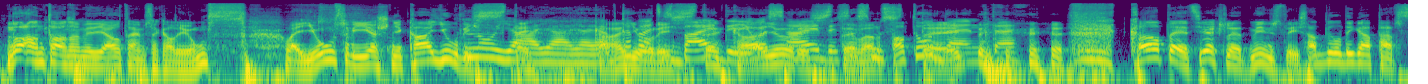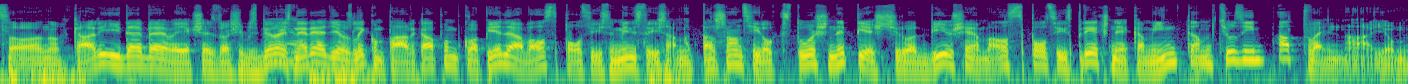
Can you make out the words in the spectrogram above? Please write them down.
Nu, Antonam ir jautājums atkal jums, vai jūsu viešņa kā juriste? Nu, jā, jā, jā, jā. Tāpēc juriste, baidījos, Aidi, es esmu studente. Kāpēc iekšlietu ministrijas atbildīgā persona, kā arī IDB vai iekšējais drošības birojas nereaģēja uz likuma pārkāpumu, ko pieļāva valsts policijas un ministrijas amatpersonas ilgstoši nepiešķirot bijušajam valsts policijas priekšniekam Intam Čuzīm atvaļinājumu?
